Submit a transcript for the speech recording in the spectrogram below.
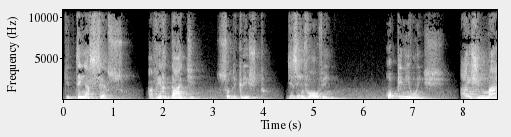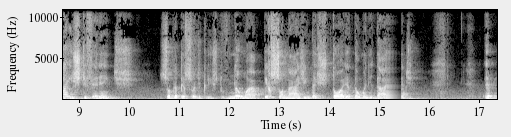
que têm acesso à verdade sobre Cristo desenvolvem opiniões as mais diferentes sobre a pessoa de Cristo. Não há personagem da história da humanidade é,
